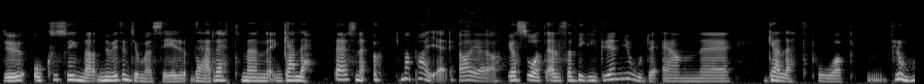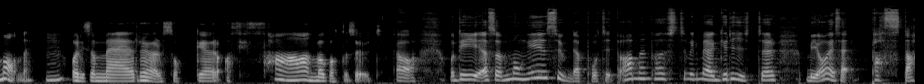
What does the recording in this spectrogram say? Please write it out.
Du, också så himla, nu vet inte om jag säger det här rätt, men galetter, såna här öppna pajer. Ja, ja, ja. Jag såg att Elsa Billgren gjorde en eh, galett på plommon. Mm. Och liksom med rörsocker. Åh, fy fan vad gott det såg ut. ja. Och det är alltså många är ju sugna på typ, ja men på hösten vill man göra grytor. Men jag är så här, pasta.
